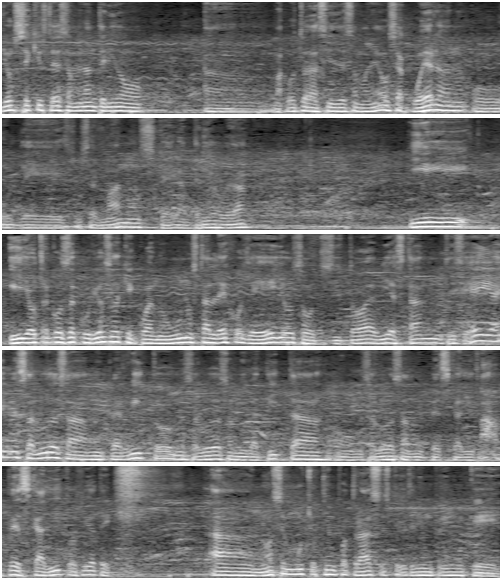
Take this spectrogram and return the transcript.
Yo sé que ustedes también han tenido uh, mascotas así de esa manera, o se acuerdan, o de sus hermanos que hayan tenido, ¿verdad? Y y otra cosa curiosa que cuando uno está lejos de ellos o si todavía están, dice, hey, ahí me saludas a mi perrito, me saludas a mi gatita o me saludas a mi pescadito. Ah, pescadito, fíjate. Ah, no hace mucho tiempo atrás este, yo tenía un primo que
